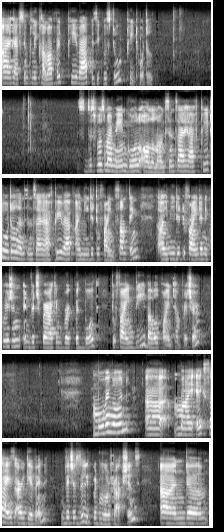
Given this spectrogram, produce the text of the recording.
I have simply come up with p vap is equals to p total so this was my main goal all along. Since I have P total and since I have P vap, I needed to find something. I needed to find an equation in which where I can work with both to find the bubble point temperature. Moving on, uh, my xi's are given, which is the liquid mole fractions. And um,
